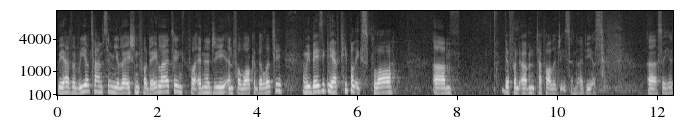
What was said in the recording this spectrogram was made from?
we have a real-time simulation for daylighting, for energy, and for walkability. And we basically have people explore um, different urban topologies and ideas. Uh, so here.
